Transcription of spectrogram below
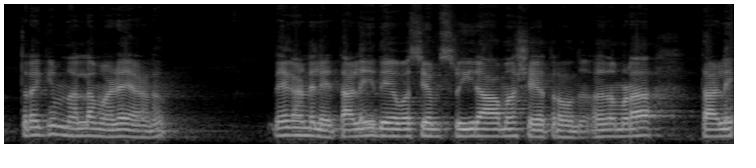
അത്രയ്ക്കും നല്ല മഴയാണ്. ഇതേ കണ്ടില്ലേ തളി ദേവസ്വം ശ്രീരാമ ക്ഷേത്രം എന്ന്. അത് നമ്മുടെ തളി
